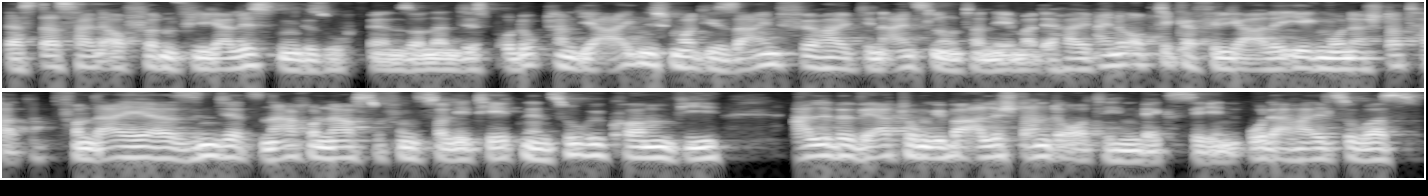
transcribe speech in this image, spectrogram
dass das halt auch für den Filialisten gesucht werden, sondern das Produkt haben die eigentlich mal designt für halt den Einzelunternehmer, der halt eine Optikerfiliale irgendwo in der Stadt hat. Von daher sind jetzt nach und nach so Funktionalitäten hinzugekommen, wie alle Bewertungen über alle Standorte hinweg sehen oder halt sowas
